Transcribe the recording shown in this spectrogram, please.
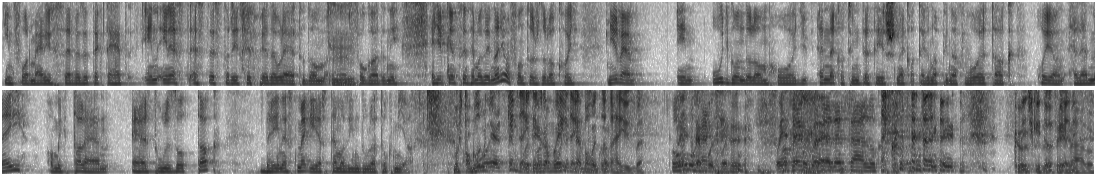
informális szervezetek, tehát én, én ezt, ezt, ezt a részét például el tudom mm. fogadni. Egyébként szerintem az egy nagyon fontos dolog, hogy nyilván én úgy gondolom, hogy ennek a tüntetésnek, a tegnapinak voltak olyan elemei, amik talán eltúlzottak, de én ezt megértem az indulatok miatt. Most Amúgy gond, olyan képzeljétek, képzeljék magunkat a helyükbe. Ó, Olyan hát, szempontból, olyan ha szempontból el, mellett állok, akkor Nincs kitől félni. állok.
